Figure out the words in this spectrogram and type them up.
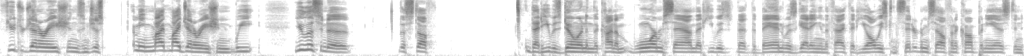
future generations, and just I mean, my my generation, we you listen to the stuff that he was doing and the kind of warm sound that he was that the band was getting and the fact that he always considered himself an accompanist and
